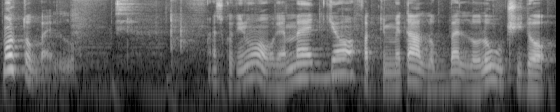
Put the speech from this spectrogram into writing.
Molto bello. Esco di nuovo che è meglio. Fatto in metallo, bello lucido.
